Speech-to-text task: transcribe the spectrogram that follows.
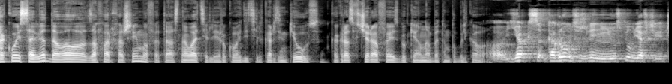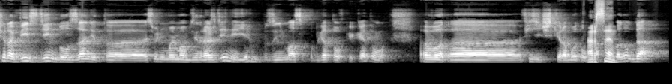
такой совет давал Зафар Хашимов, это основатель и руководитель корзинки УС. Как раз вчера в Фейсбуке он об этом публиковал. А, я, к, к огромному сожалению, не успел. Я вчера весь день был занят. Э, сегодня у моей мамы день рождения, я занимался подготовкой к этому. Вот, э, физически работал. Арсен. Потом, да.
